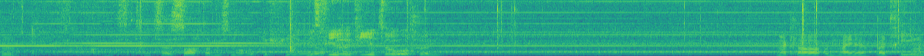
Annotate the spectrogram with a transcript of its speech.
Hm. Das sagt, da müssen wir wirklich viel Die ist höher. viel, viel zu hoch schon. Na klar, und meine Batterien.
